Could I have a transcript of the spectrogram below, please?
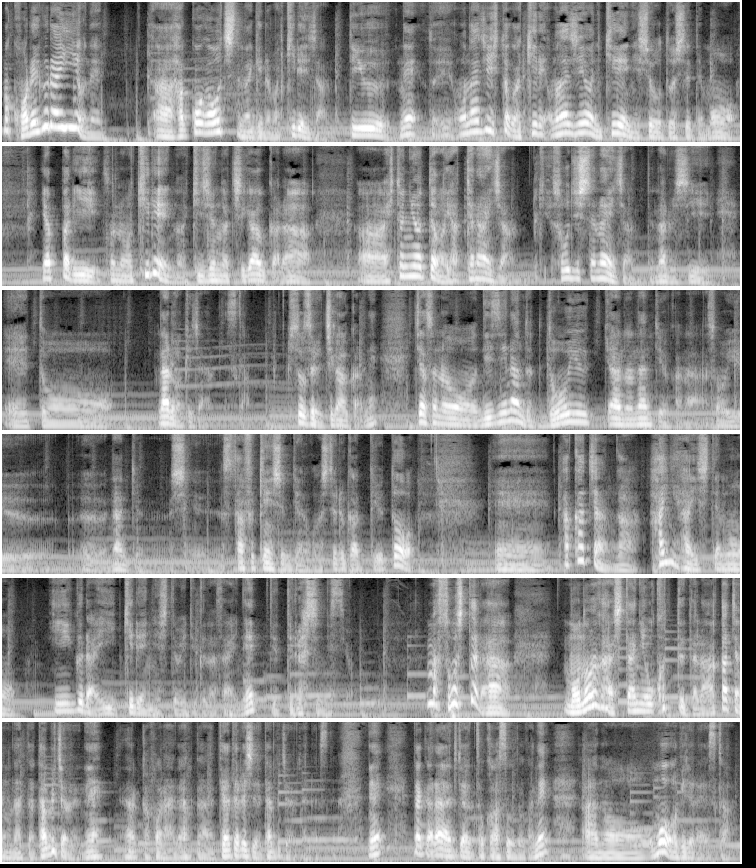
まあこれぐらいいいよね。あ箱が落ちてなければ綺麗じゃんっていうね同じ人が綺麗同じように綺麗にしようとしててもやっぱりその綺麗の基準が違うからあ人によってはやってないじゃん掃除してないじゃんってなるしえっ、ー、となるわけじゃないですか。人それ違うからね。じゃあそのディズニーランドってどういうあのなんていうかなそういうなんていうスタッフ研修みたいなことしてるかっていうと、えー、赤ちゃんがハイハイしてもいいぐらい綺麗にしておいてくださいねって言ってるらしいんですよ。まあそうしたら物が下に起こってたら赤ちゃんがだったら食べちゃうよね。なんかほら、なんか手当たり次第食べちゃうじゃないですか。ね。だから、じゃあ溶かそうとかね、あの、思うわけじゃないですか。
